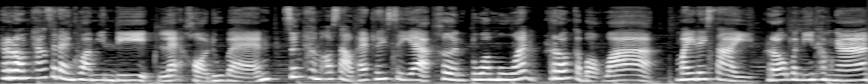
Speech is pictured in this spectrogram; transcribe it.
พร้อมทั้งแสดงความยินดีและขอดูแหวน ซึ่งทำเอาสาวแพทริเซียเขินตัวม้วน พร้อมกับบอกว่า ไม่ได้ใส่ เพราะวันนี้ทำงาน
